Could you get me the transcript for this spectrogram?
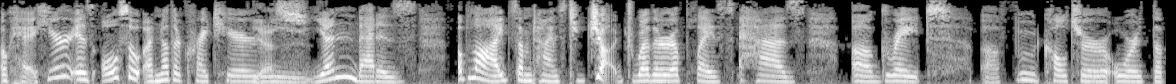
okay, here is also another criterion that is applied sometimes to judge whether a place has a great uh, food culture or the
